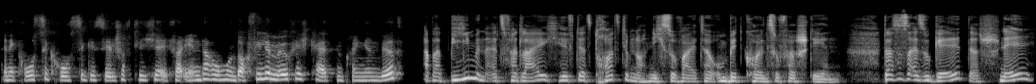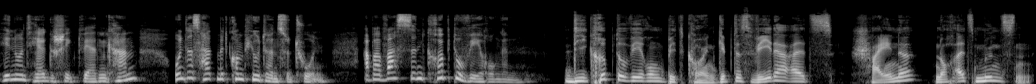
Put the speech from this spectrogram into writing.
eine große, große gesellschaftliche Veränderung und auch viele Möglichkeiten bringen wird. Aber Beamen als Vergleich hilft jetzt trotzdem noch nicht so weiter, um Bitcoin zu verstehen. Das ist also Geld, das schnell hin und her geschickt werden kann und es hat mit Computern zu tun. Aber was sind Kryptowährungen? Die Kryptowährung Bitcoin gibt es weder als Scheine noch als Münzen.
